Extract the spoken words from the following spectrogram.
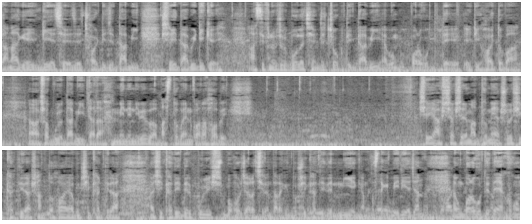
জানা গিয়েছে যে ছয়টি যে দাবি, সেই দাবিটিকে আসিফ নজরুল বলেছেন যে চৌক্তিক দাবি এবং পরবর্তীতে এটি হয়তো বা সবগুলো দাবি তারা মেনে নেবে বা বাস্তবায়ন করা হবে। সেই আশ্বাসের মাধ্যমে আসলে শিক্ষার্থীরা শান্ত হয় এবং শিক্ষার্থীরা শিক্ষার্থীদের পুলিশ বহর যারা ছিলেন, তারা কিন্তু শিক্ষার্থীদের নিয়ে ক্যাম্পাস থেকে বেরিয়ে যান এবং পরবর্তীতে এখন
